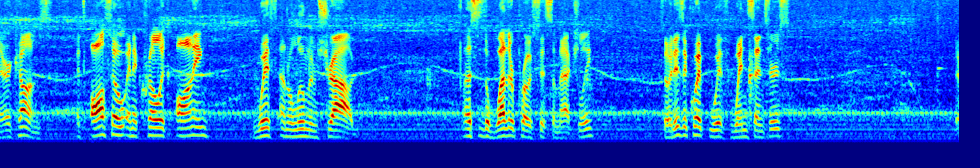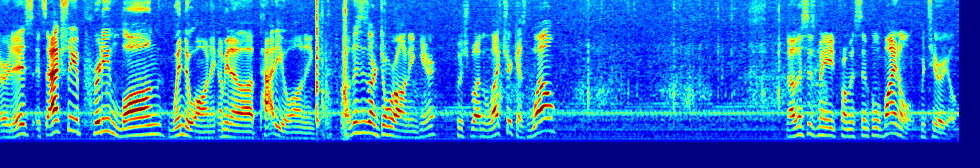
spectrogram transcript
there it comes. It's also an acrylic awning with an aluminum shroud. This is a Weather Pro system actually. So it is equipped with wind sensors. There it is. It's actually a pretty long window awning, I mean a patio awning. Now this is our door awning here, push button electric as well. Now this is made from a simple vinyl material.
